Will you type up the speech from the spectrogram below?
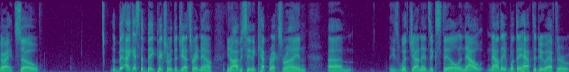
All right, so the I guess the big picture with the Jets right now, you know, obviously they kept Rex Ryan. Um, he's with John Idzik still, and now now they what they have to do after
